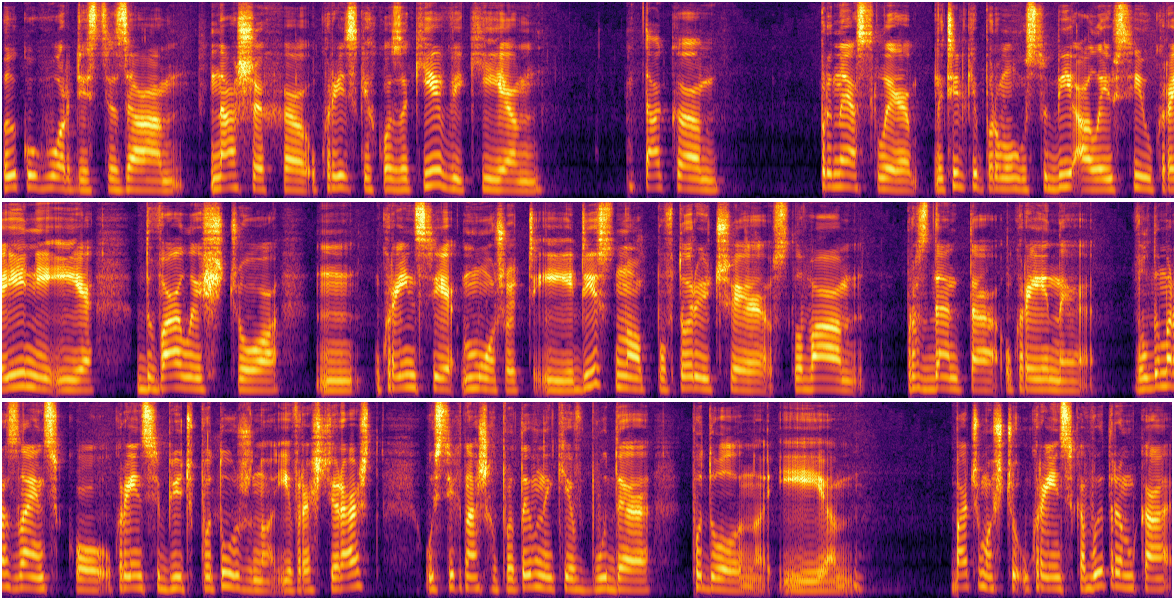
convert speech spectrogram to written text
велику гордість за наших е, українських козаків, які е, так е, принесли не тільки перемогу собі, але й всій Україні, і довели, що українці можуть. І дійсно, повторюючи слова президента України. Володимира Зеленського українці б'ють потужно, і, врешті-решт, усіх наших противників буде подолано. І бачимо, що українська витримка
